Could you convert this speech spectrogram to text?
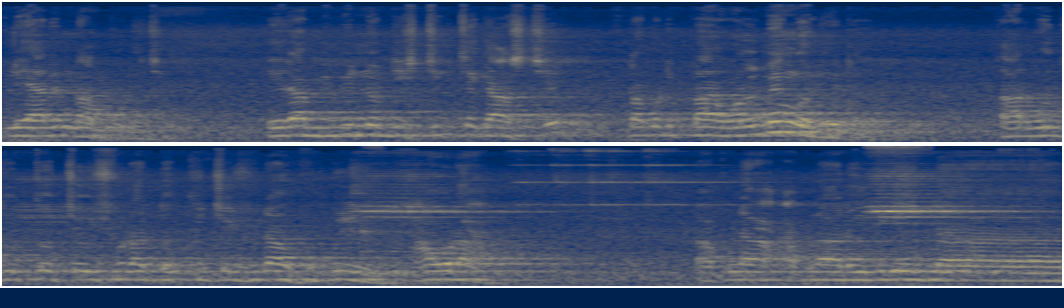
প্লেয়ারের নাম পড়েছে। এরা বিভিন্ন ডিস্ট্রিক্ট থেকে আসছে মোটামুটি প্রায় অল বেঙ্গলি এটা তার মধ্যে উত্তর চব্বিশ পরগনা দক্ষিণ চব্বিশ পরগনা হুগলি হাওড়া আপনার আপনার এইদিকে আহ,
